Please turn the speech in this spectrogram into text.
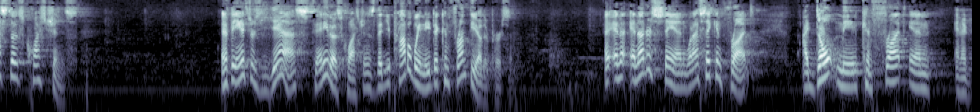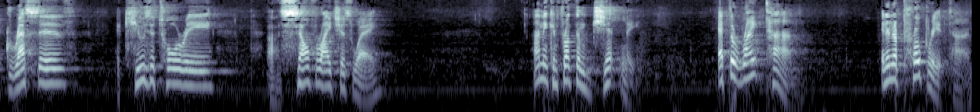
Ask those questions. And if the answer is yes to any of those questions, then you probably need to confront the other person. And, and, and understand, when I say confront, I don't mean confront in an aggressive, accusatory, uh, self-righteous way. I mean confront them gently, at the right time, in an appropriate time,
